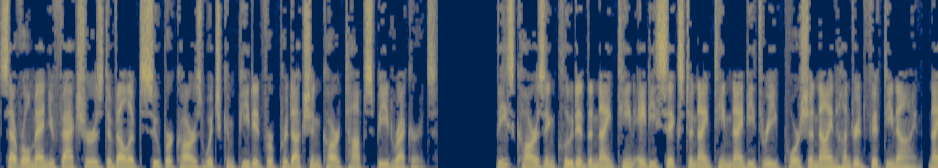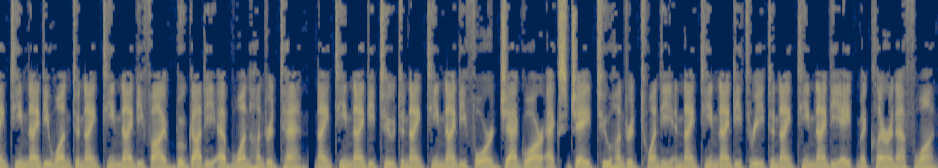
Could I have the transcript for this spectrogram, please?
several manufacturers developed supercars which competed for production car top speed records. These cars included the 1986–1993 Porsche 959, 1991–1995 Bugatti EB 110, 1992–1994 Jaguar XJ 220 and 1993–1998 McLaren F1.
